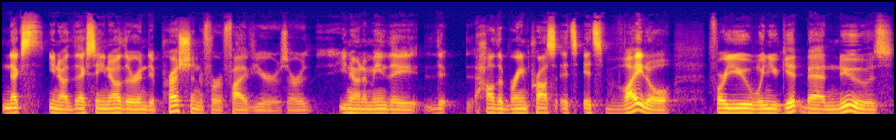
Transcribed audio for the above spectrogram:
next, you know, the next thing you know, they're in depression for five years, or you know what I mean? They, they how the brain process. It's it's vital for you when you get bad news.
